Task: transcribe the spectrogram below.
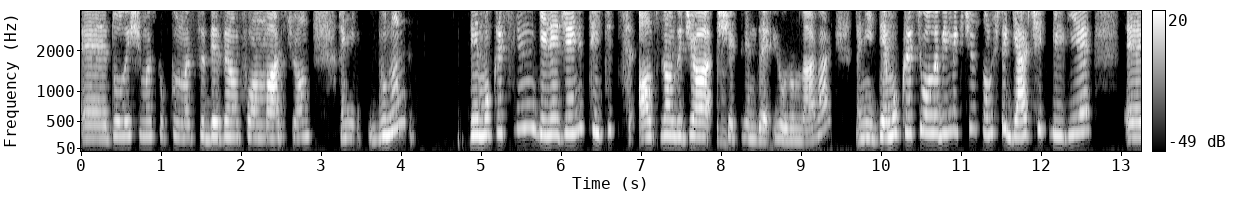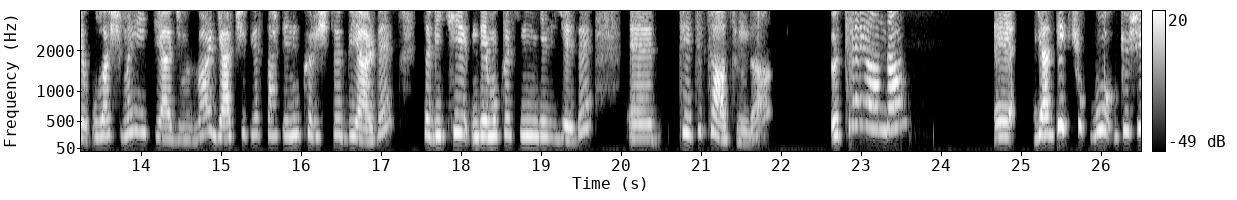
e, dolaşıma sokulması, dezenformasyon hani bunun demokrasinin geleceğini tehdit altına alacağı Hı. şeklinde yorumlar var. Hani demokrasi olabilmek için sonuçta gerçek bilgiye e, ulaşmaya ihtiyacımız var. Gerçekle sahtenin karıştığı bir yerde tabii ki demokrasinin geleceği de e, tehdit altında. Öte yandan e, yani pek çok bu köşe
